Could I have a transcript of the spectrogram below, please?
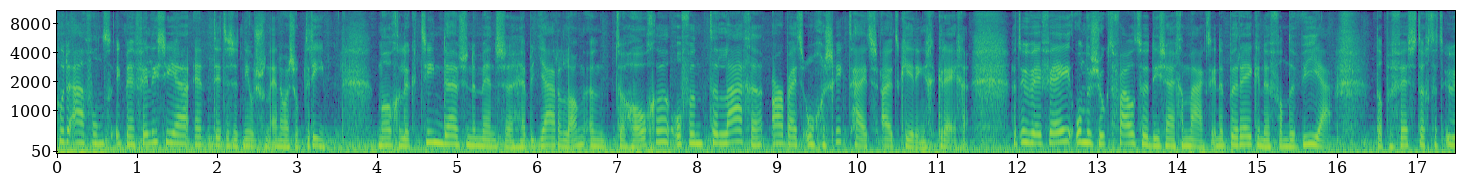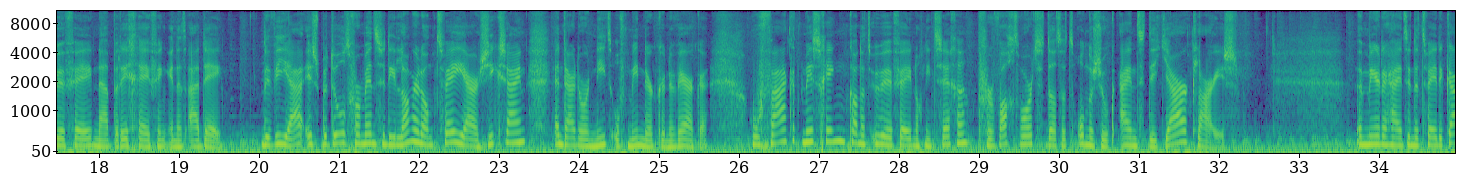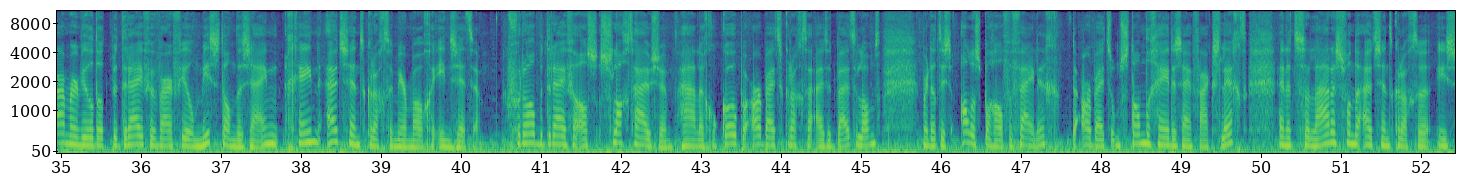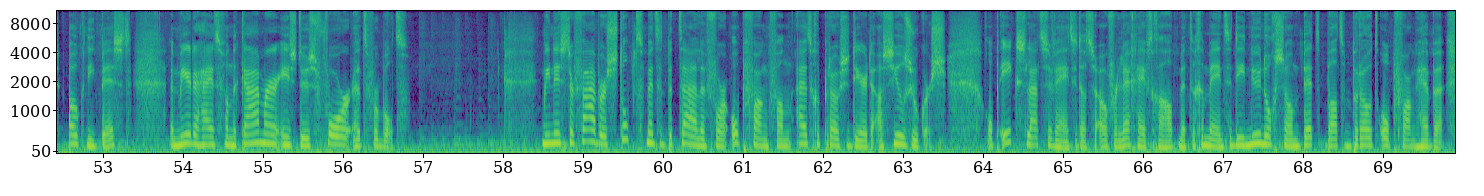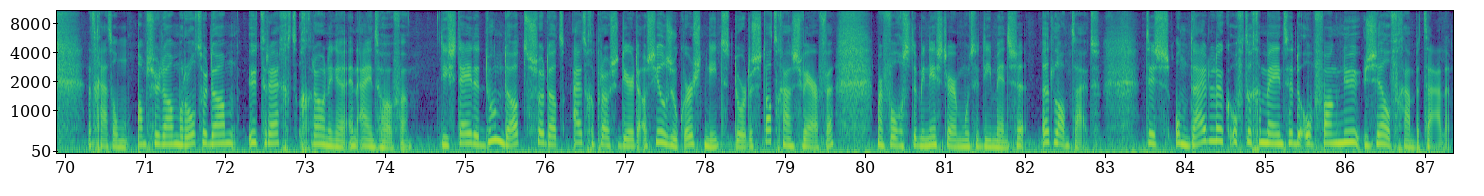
Goedenavond, ik ben Felicia en dit is het nieuws van NOS op 3. Mogelijk tienduizenden mensen hebben jarenlang een te hoge of een te lage arbeidsongeschiktheidsuitkering gekregen. Het UWV onderzoekt fouten die zijn gemaakt in het berekenen van de WIA. Dat bevestigt het UWV na berichtgeving in het AD. De is bedoeld voor mensen die langer dan twee jaar ziek zijn... en daardoor niet of minder kunnen werken. Hoe vaak het misging, kan het UWV nog niet zeggen. Verwacht wordt dat het onderzoek eind dit jaar klaar is. Een meerderheid in de Tweede Kamer wil dat bedrijven waar veel misstanden zijn... geen uitzendkrachten meer mogen inzetten. Vooral bedrijven als slachthuizen halen goedkope arbeidskrachten uit het buitenland. Maar dat is allesbehalve veilig. De arbeidsomstandigheden zijn vaak slecht. En het salaris van de uitzendkrachten is ook niet best. Een meerderheid van de Kamer is dus voor het verbod. Minister Faber stopt met het betalen voor opvang van uitgeprocedeerde asielzoekers. Op X laat ze weten dat ze overleg heeft gehad met de gemeenten... die nu nog zo'n bed-bad-broodopvang hebben. Het gaat om Amsterdam, Rotterdam, Utrecht, Groningen en Eindhoven. Die steden doen dat zodat uitgeprocedeerde asielzoekers niet door de stad gaan zwerven. Maar volgens de minister moeten die mensen het land uit. Het is onduidelijk of de gemeenten de opvang nu zelf gaan betalen.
